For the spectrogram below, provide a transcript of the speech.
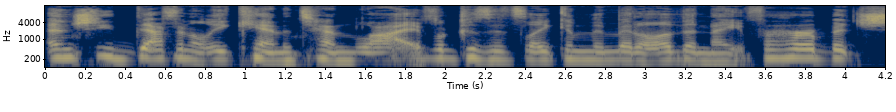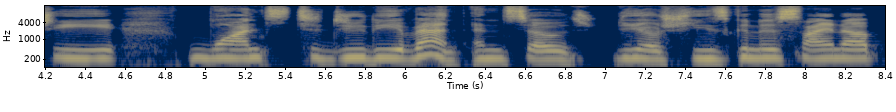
and she definitely can't attend live because it's like in the middle of the night for her, but she wants to do the event. And so, you know, she's going to sign up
